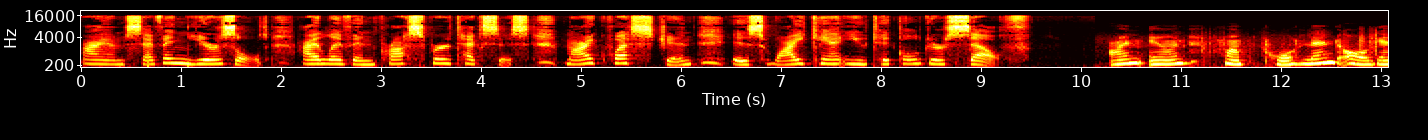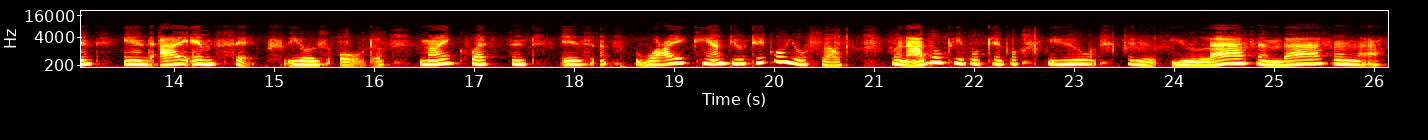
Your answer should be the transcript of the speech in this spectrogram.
I am seven years old. I live in Prosper, Texas. My question is why can't you tickle yourself? I'm Ann from Portland, Oregon, and I am six years old. My question is why can't you tickle yourself? When other people tickle you, you laugh and laugh and laugh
